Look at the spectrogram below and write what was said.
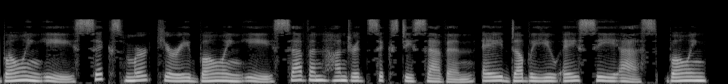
Boeing E-6 Mercury Boeing E-767 AWACS Boeing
